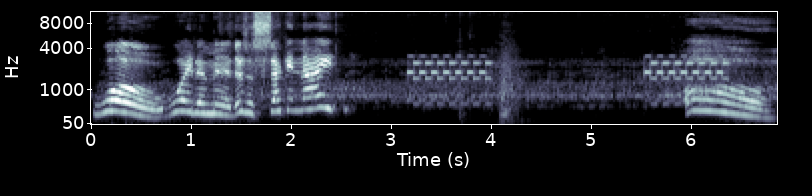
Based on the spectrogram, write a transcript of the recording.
Whoa, wait a minute. There's a second night? Oh.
